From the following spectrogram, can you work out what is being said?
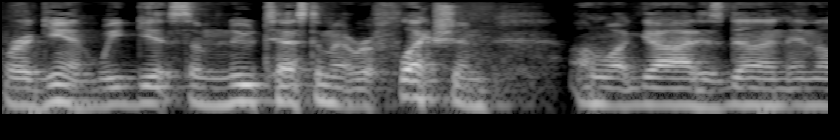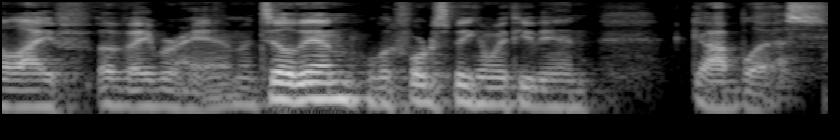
where again, we get some New Testament reflection on what God has done in the life of Abraham. Until then, look forward to speaking with you then. God bless.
